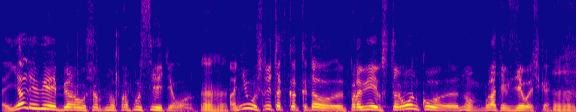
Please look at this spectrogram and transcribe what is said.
Я левее беру, чтобы ну, пропустить его. Ага. Они ушли так как это правее в сторонку, э, ну, братик с девочкой. Ага.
